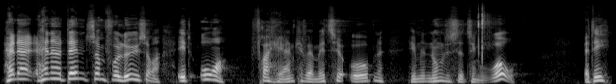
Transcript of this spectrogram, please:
Han er, han er den, som forløser mig. Et ord fra Herren kan være med til at åbne himlen. Nogle der sidder og tænker, wow, er det,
